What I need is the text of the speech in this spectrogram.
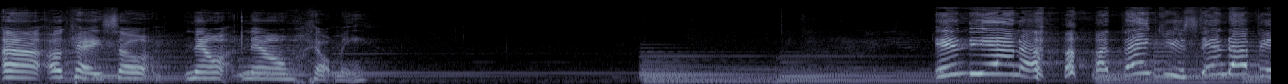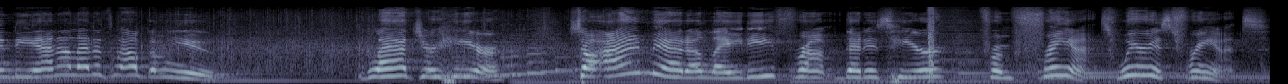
Uh, okay, so now, now help me. Indiana. Thank you. Stand up, Indiana. Let us welcome you. Glad you're here. So I met a lady from that is here from France. Where is France?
